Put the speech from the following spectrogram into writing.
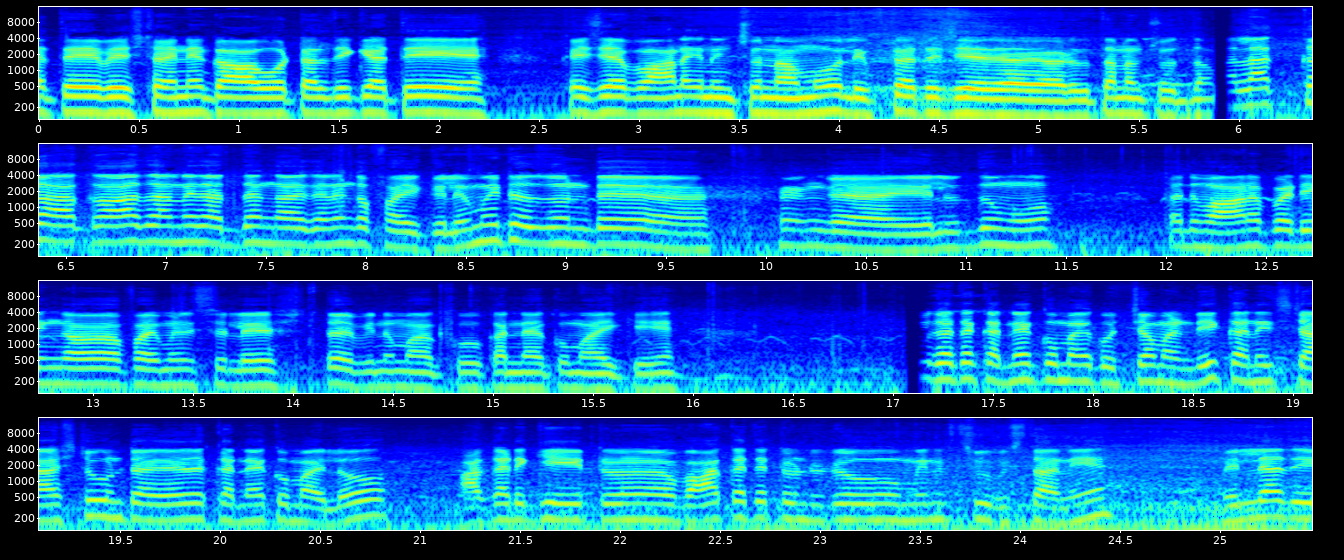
అయితే వేస్ట్ అయినాయి. ఇంకా హోటల్ దిగి అయితే కాసేపు వానకి నించున్నాము. లిఫ్ట్ అయితే అడుగుతున్నాం చూద్దాం. లక్క కాదు అనేది అర్థం కాదు కానీ ఇంకా ఫైవ్ కిలోమీటర్స్ ఉంటే ఇంకా వెళుద్దాము కానీ వానపడి ఇంకా ఫైవ్ మినిట్స్ లేస్ట్ విను మాకు కన్యాకుమారికి. అయితే కన్యాకుమారికి వచ్చామండి. కానీ స్టాచ్యూ ఉంటుంది కదా కన్యాకుమారిలో. అక్కడికి వాక్ అయితే ట్వంటీ టూ మినిట్స్ చూపిస్తాను. వెళ్ళి అది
